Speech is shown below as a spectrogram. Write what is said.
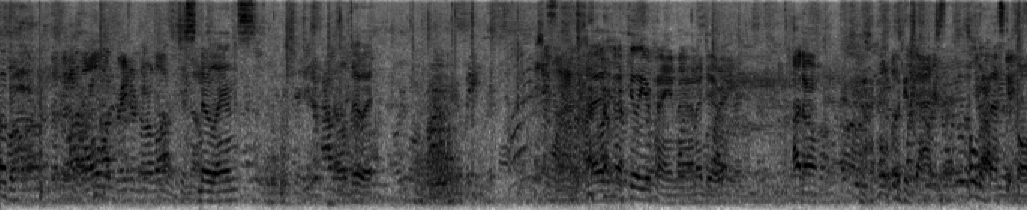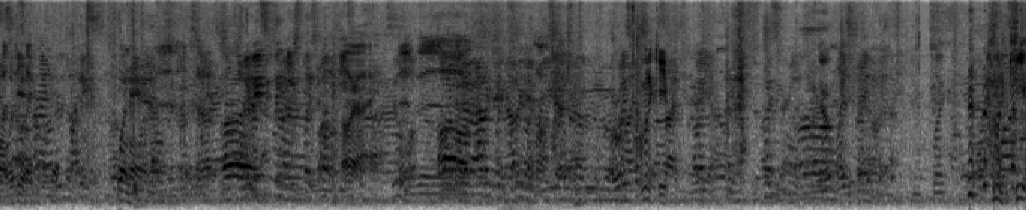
Okay. all the greater Narlock. Just no lands. That'll do it. I, I feel your pain, man. I do. I don't. Look at that. Just hold a basketball with you. One hand. Alright. I'm gonna keep. I'm gonna keep.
